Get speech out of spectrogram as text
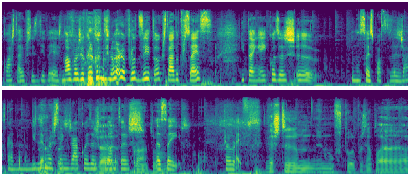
Porque lá está, eu preciso de ideias novas, eu quero continuar a produzir, estou a gostar do processo e tenho aí coisas, eh, não sei se posso dizer já, se calhar não, não dizer, mas Pois, tenho já coisas já, prontas pronto, a sair Bom. para breve. Veste hum, num futuro, por exemplo, a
